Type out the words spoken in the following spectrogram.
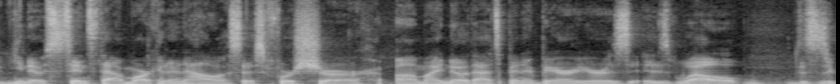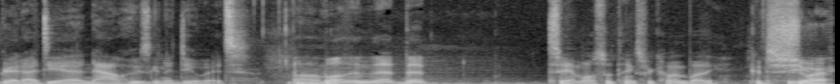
you know, since that market analysis, for sure. Um, I know that's been a barrier. Is is well, this is a great idea. Now, who's going to do it? Um, well, and that that Sam also thanks for coming, buddy. Good to see you. sure,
